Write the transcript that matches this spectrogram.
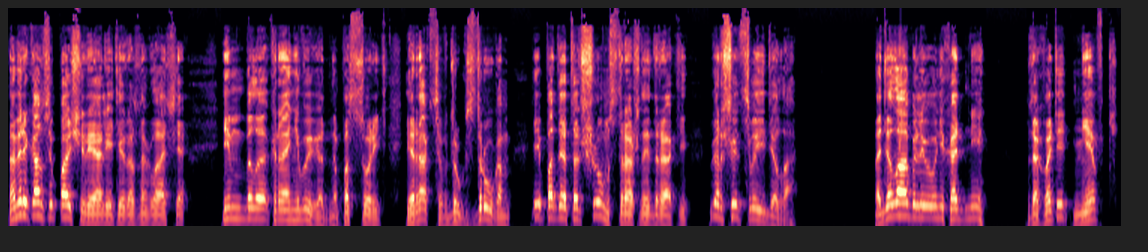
Американцы поощряли эти разногласия. Им было крайне выгодно поссорить иракцев друг с другом и под этот шум страшной драки вершить свои дела. А дела были у них одни — захватить нефть,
